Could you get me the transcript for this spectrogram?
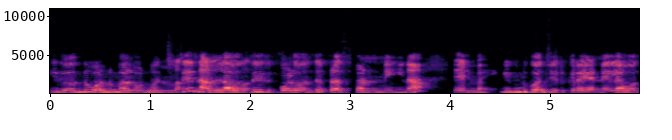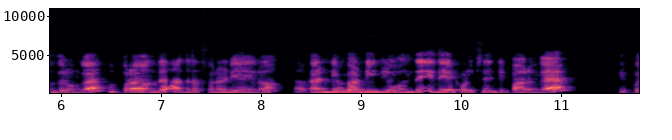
இது வந்து ஒண்ணு மேல ஒண்ணு வச்சுட்டு நல்லா. வந்து இது போல வந்து பிரஸ் பண்ணீங்கன்னா எம்ம- இன்னும் கொஞ்சம் இருக்கிற எண்ணெயில வந்துருங்க. சூப்பரா வந்து அதிரசம் ரெடி ஆயிரும். கண்டிப்பா நீங்களும் வந்து இதே போல செஞ்சு பாருங்க. இப்போ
